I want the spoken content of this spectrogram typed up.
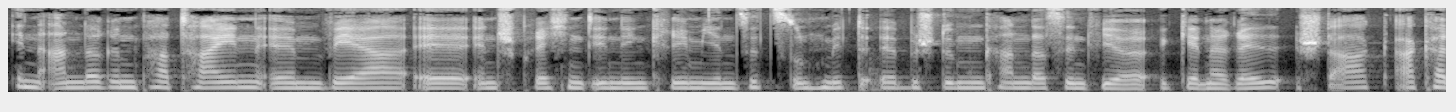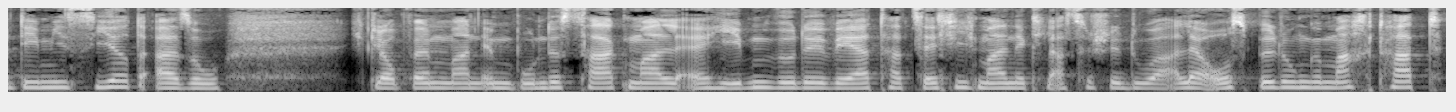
in anderen Parteien, ähm, wer äh, entsprechend in den Gremien sitzt und mitbestimmen äh, kann, das sind wir generell stark akademisiert. Also ich glaube, wenn man im Bundestag mal erheben würde, wer tatsächlich mal eine klassische duale Ausbildung gemacht hat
